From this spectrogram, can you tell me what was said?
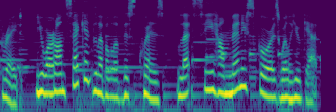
Great, you are on second level of this quiz, let's see how many scores will you get.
